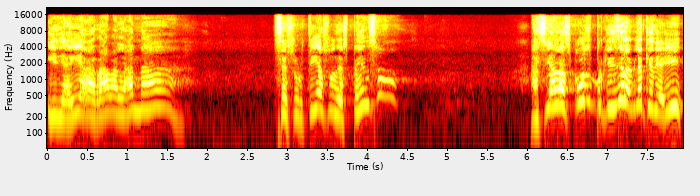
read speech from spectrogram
Y de ahí agarraba lana. Se surtía su despensa. Hacía las cosas, porque dice la Biblia que de ahí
